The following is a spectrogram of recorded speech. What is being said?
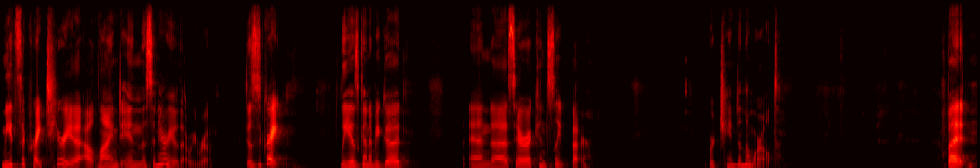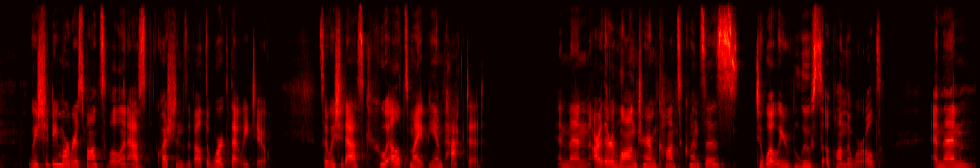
meets the criteria outlined in the scenario that we wrote. This is great. Leah's gonna be good, and uh, Sarah can sleep better. We're changing the world. But we should be more responsible and ask questions about the work that we do. So we should ask who else might be impacted? And then are there long-term consequences to what we loose upon the world? And then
